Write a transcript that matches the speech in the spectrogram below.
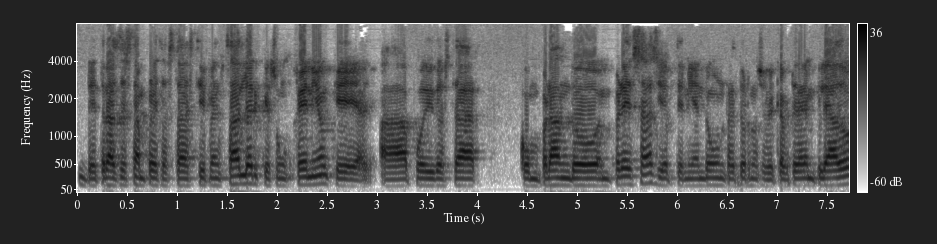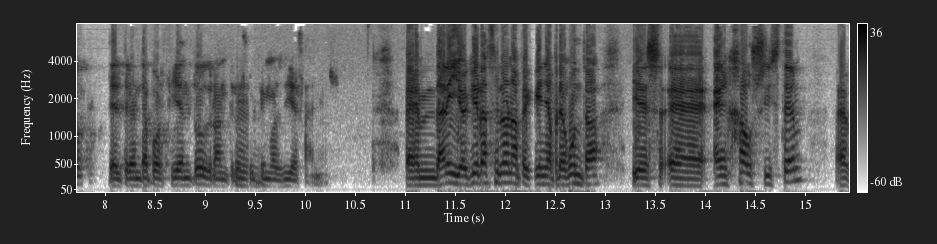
detrás de esta empresa está Stephen Sadler, que es un genio que ha podido estar comprando empresas y obteniendo un retorno sobre el capital empleado del 30% durante los últimos 10 años. Em, Dani, yo quiero hacerle una pequeña pregunta y es, eh, House System, eh,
